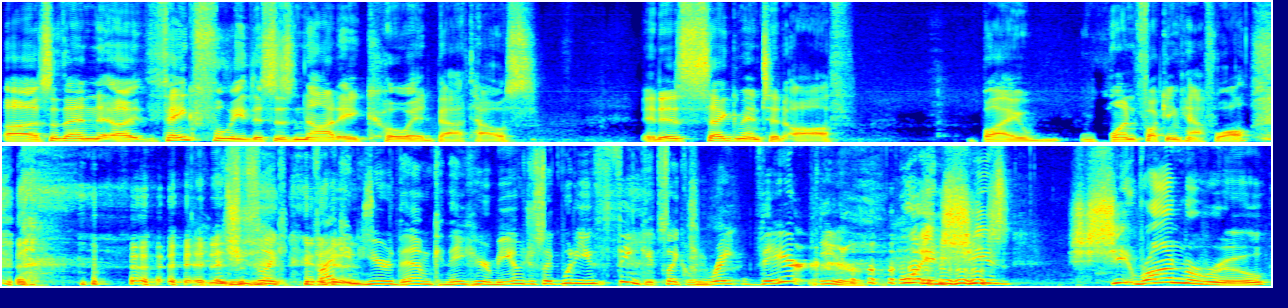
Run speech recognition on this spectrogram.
Uh, so then, uh, thankfully, this is not a co-ed bathhouse. It is segmented off by one fucking half wall. And she's like, if I can hear them, can they hear me? I'm just like, what do you think? It's like right there. Here. well, and she's she Ranmaru,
